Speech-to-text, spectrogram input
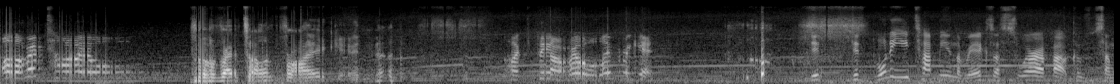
Oh, reptile! The Reptile and fry again. Oh, it's PRL all over again. Did did one of you tap me in the rear? Because I swear I felt co- some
